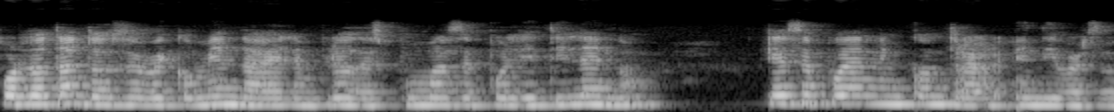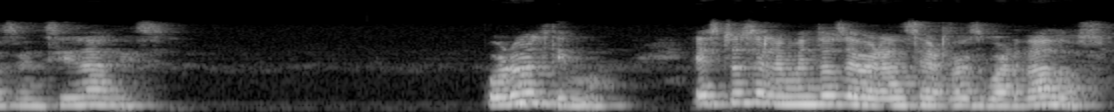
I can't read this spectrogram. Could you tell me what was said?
Por lo tanto, se recomienda el empleo de espumas de polietileno, que se pueden encontrar en diversas densidades. Por último, estos elementos deberán ser resguardados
